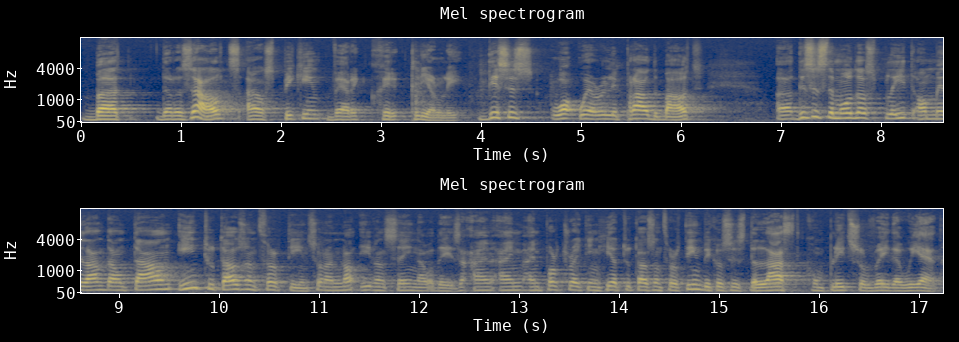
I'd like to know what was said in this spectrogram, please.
But the results are speaking very clearly. This is what we're really proud about uh, this is the modal split on Milan downtown in 2013, so I'm not even saying nowadays. I'm, I'm, I'm portraying here 2013 because it's the last complete survey that we had.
